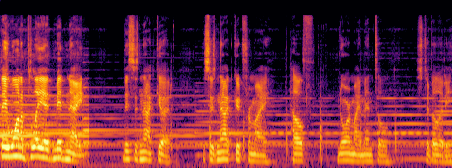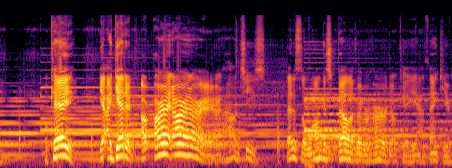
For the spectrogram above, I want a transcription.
They want to play at midnight. This is not good. This is not good for my health, nor my mental stability. Okay. Yeah, I get it. All right, all right, all right. Oh, jeez. That is the longest bell I've ever heard. Okay, yeah, thank you.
